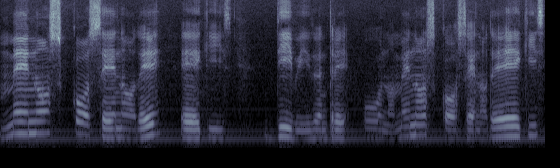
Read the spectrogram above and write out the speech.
menos coseno de X dividido entre 1 menos coseno de x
